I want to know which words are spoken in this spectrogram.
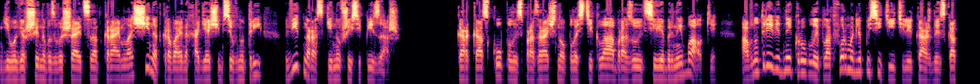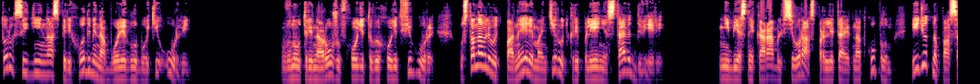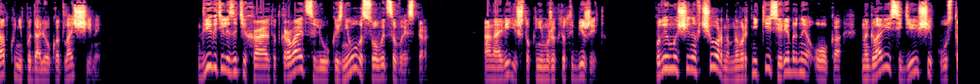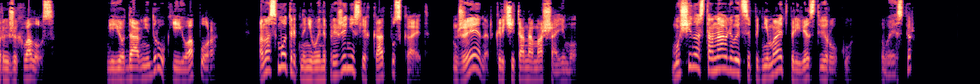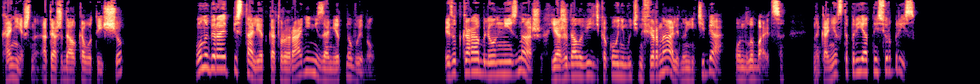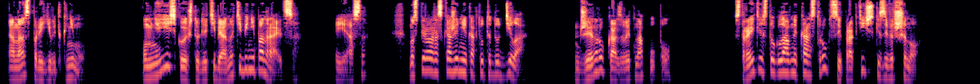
Его вершина возвышается над краем лощины, открывая находящимся внутри вид на раскинувшийся пейзаж. Каркас купола из прозрачного пластикла образует серебряные балки, а внутри видны круглые платформы для посетителей, каждая из которых соединена с переходами на более глубокий уровень. Внутрь и наружу входят и выходят фигуры, устанавливают панели, монтируют крепления, ставят двери. Небесный корабль всего раз пролетает над куполом и идет на посадку неподалеку от лощины. Двигатели затихают, открывается люк, из него высовывается Веспер. Она видит, что к ним уже кто-то бежит. Худой мужчина в черном, на воротнике серебряное око, на голове сидеющий куст рыжих волос. Ее давний друг, ее опора. Она смотрит на него и напряжение слегка отпускает. «Дженнер!» — кричит она, маша ему. Мужчина останавливается и поднимает в приветствии руку. «Веспер?» «Конечно. А ты ожидал кого-то еще?» Он убирает пистолет, который ранее незаметно вынул. «Этот корабль, он не из наших. Я ожидал увидеть какого-нибудь инфернали, но не тебя», — он улыбается. «Наконец-то приятный сюрприз». Она спрыгивает к нему. «У меня есть кое-что для тебя, но тебе не понравится». «Ясно. Но сперва расскажи мне, как тут идут дела». Дженнер указывает на купол. Строительство главной конструкции практически завершено.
